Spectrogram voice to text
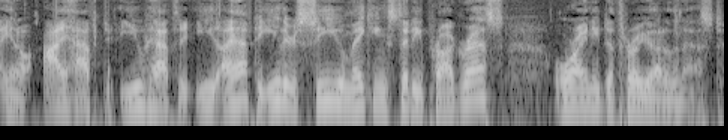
you know, I have to, you have to, I have to either see you making steady progress, or I need to throw you out of the nest.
